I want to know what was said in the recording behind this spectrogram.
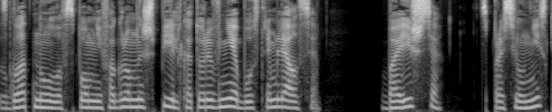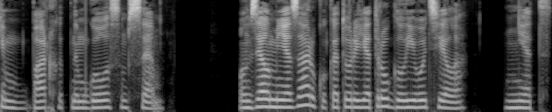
Сглотнула, вспомнив огромный шпиль, который в небо устремлялся. «Боишься?» — спросил низким, бархатным голосом Сэм. Он взял меня за руку, которой я трогал его тело. «Нет,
